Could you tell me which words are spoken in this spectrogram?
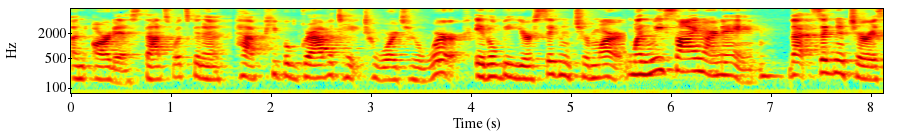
an artist. That's what's gonna have people gravitate towards your work. It'll be your signature mark. When we sign our name, that signature is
